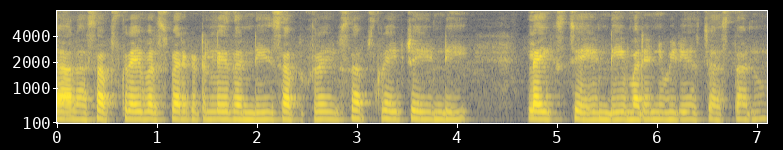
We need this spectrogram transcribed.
చాలా సబ్స్క్రైబర్స్ పెరగటం లేదండి. సబ్స్క్రైబ్ సబ్స్క్రైబ్ చేయండి. లైక్స్ చేయండి. మరిన్ని వీడియోస్ చేస్తాను.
